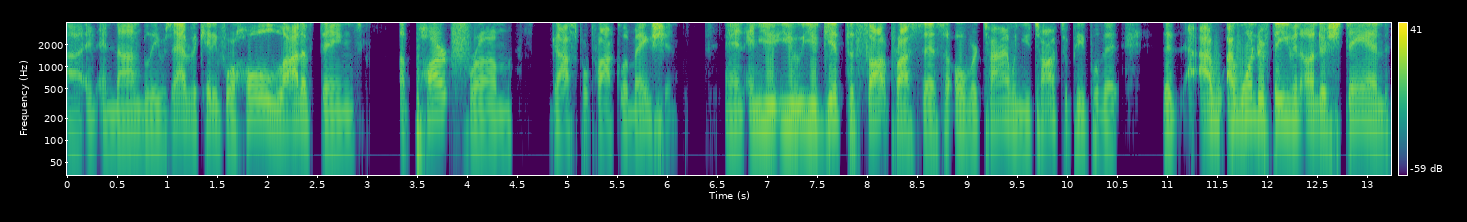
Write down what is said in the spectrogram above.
uh, and, and non-believers advocating for a whole lot of things apart from gospel proclamation. And and you you you get the thought process over time when you talk to people that that I, I wonder if they even understand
